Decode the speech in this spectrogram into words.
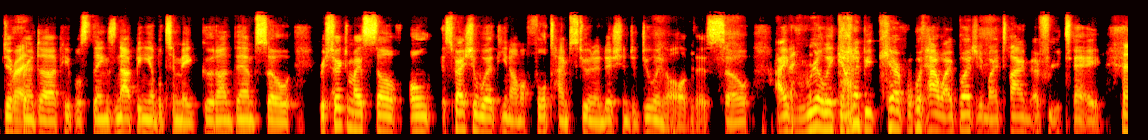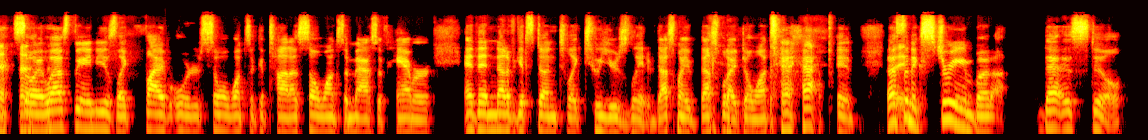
different right. uh, people's things, not being able to make good on them. So restricting myself, especially with you know I'm a full time student in addition to doing all of this. So I've really got to be careful with how I budget my time every day. So my last thing I need is like five orders. Someone wants a katana, someone wants a massive hammer, and then none of it gets done until like two years later. That's my that's what I don't want to happen. That's right. an extreme, but uh, that is still.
